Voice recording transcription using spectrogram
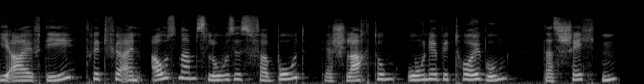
Die AfD tritt für ein ausnahmsloses Verbot der Schlachtung ohne Betäubung, das Schächten,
